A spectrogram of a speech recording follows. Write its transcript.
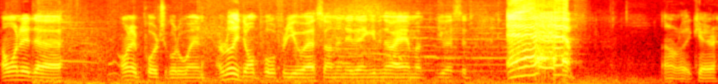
I wanted uh I wanted Portugal to win. I really don't pull for US on anything, even though I am a US F I don't really care.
